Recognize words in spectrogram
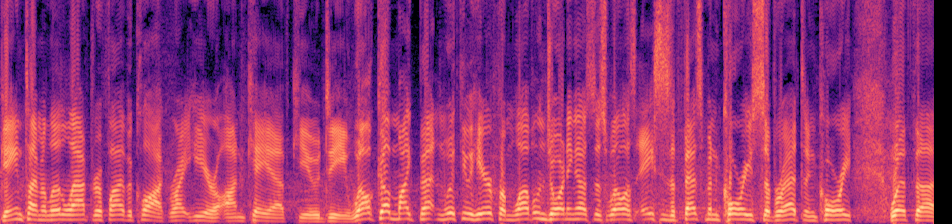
Game time a little after 5 o'clock right here on KFQD. Welcome, Mike Benton with you here from Loveland, joining us as well as Aces defenseman Corey Syvret. And Corey, with uh,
